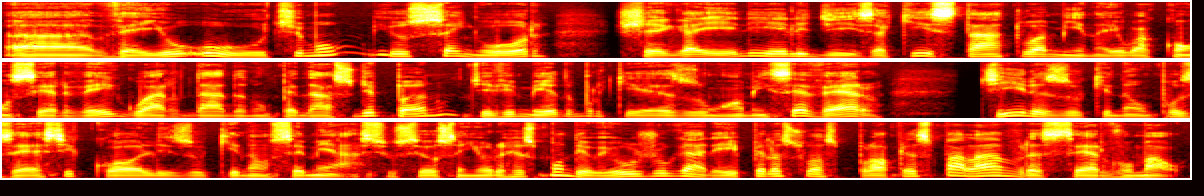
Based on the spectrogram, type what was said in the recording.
ah, veio o último, e o Senhor chega ele e ele diz: Aqui está a tua mina. Eu a conservei guardada num pedaço de pano. Tive medo porque és um homem severo Tiras o que não puseste e colhes o que não semeaste. O seu senhor respondeu: Eu julgarei pelas suas próprias palavras, servo mau.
